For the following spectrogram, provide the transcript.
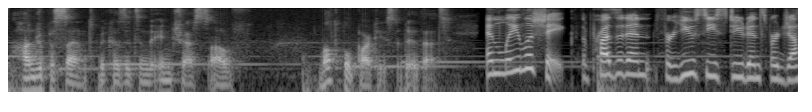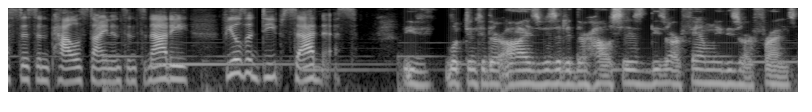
100% because it's in the interests of multiple parties to do that. And Layla Sheikh, the president for UC Students for Justice in Palestine in Cincinnati, feels a deep sadness. We've looked into their eyes, visited their houses. These are our family, these are our friends.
